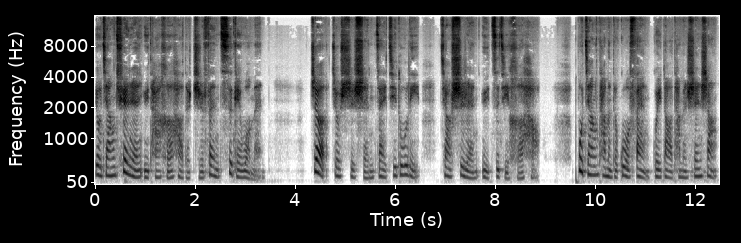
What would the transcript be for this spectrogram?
又将劝人与他和好的职分赐给我们，这就是神在基督里叫世人与自己和好，不将他们的过犯归到他们身上，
